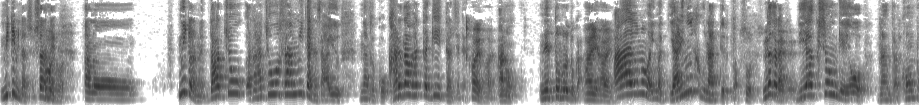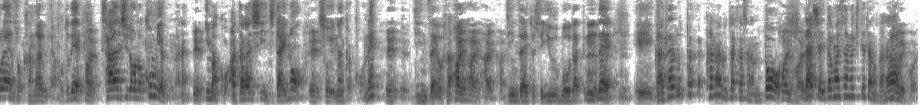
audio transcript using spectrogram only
見てみたんですよ。そしたらね、あのー見たらね、ダチョウ、ダチョウさんみたいなさ、ああいう、なんかこう、体を張った芸ってあるじゃない、はいはい。あの、ネット風呂とか。はいはい。ああいうのが今やりにくくなってると。そうですねだからええ、リアクション芸を、なんかコンプライアンスを考えるみたいなことで、はい三四郎の小宮君がね、ええ今こう新しい時代のええ、そういうなんかこうね、えええ人材をさ、え。はいはいはいはい。人材として有望だってことで、うんうんうんえーガダルタカ、カナルタカさんと、はいはいラッシャー板前さんが来てたのかな、はいはい。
